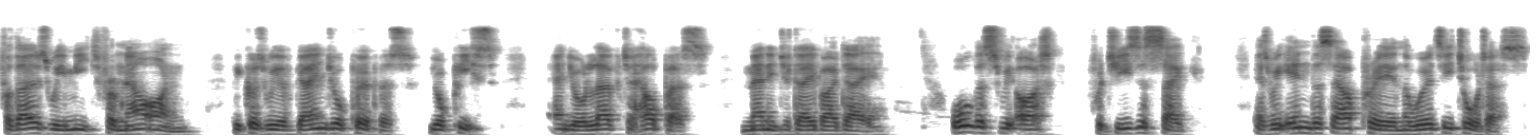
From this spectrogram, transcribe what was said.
for those we meet from now on, because we have gained your purpose, your peace, and your love to help us manage day by day. All this we ask for Jesus' sake as we end this our prayer in the words he taught us.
